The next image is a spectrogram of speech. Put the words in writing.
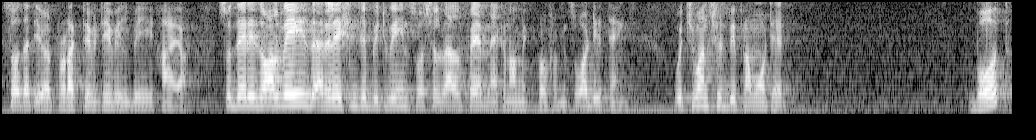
so that your productivity will be higher. So there is always a relationship between social welfare and economic performance. What do you think? Which one should be promoted? Both?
